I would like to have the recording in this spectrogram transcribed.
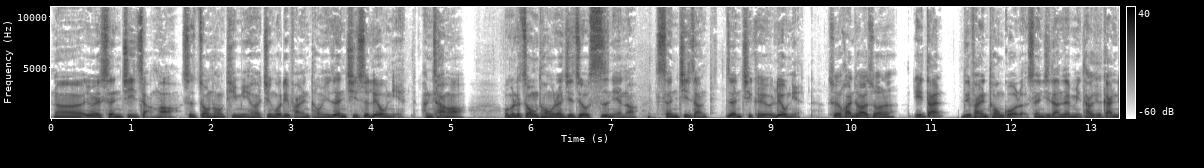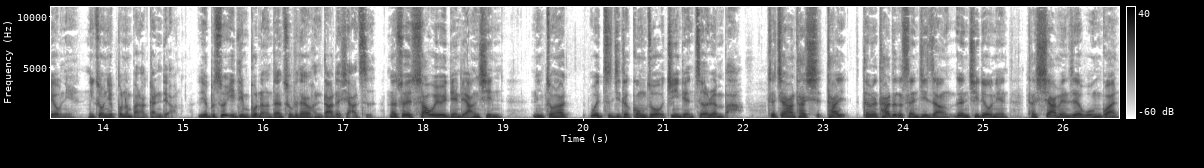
那因为审计长哈是总统提名和经过立法院同意，任期是六年，很长哦。我们的总统任期只有四年哦，审计长任期可以有六年。所以换句话说呢，一旦立法院通过了，审计长任命，他可以干六年，你中间不能把他干掉，也不是说一定不能，但除非他有很大的瑕疵。那所以稍微有一点良心，你总要为自己的工作尽一点责任吧。再加上他他，因为他这个审计长任期六年，他下面这些文官、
